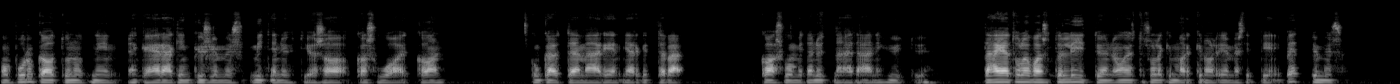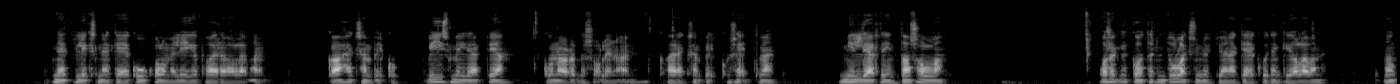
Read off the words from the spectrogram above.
on purkautunut, niin ehkä herääkin kysymys, miten yhtiö saa kasvua aikaan, kun käyttäjämäärien järkyttävä kasvu, mitä nyt nähdään, niin hyytyy. Tähän ja tulevaisuuteen liittyen ohjeistus olikin markkinoilla ilmeisesti pieni pettymys, Netflix näkee Q3 liikevaihdon olevan 8,5 miljardia, kun odotus oli noin 8,7 miljardin tasolla. Osakekohtaisen tuloksen yhtiö näkee kuitenkin olevan noin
